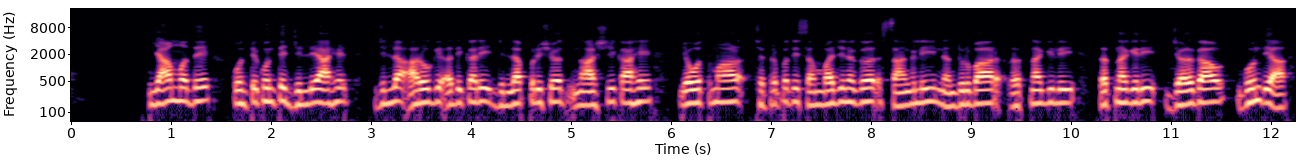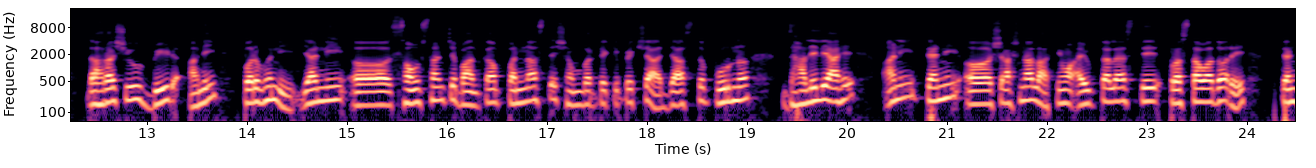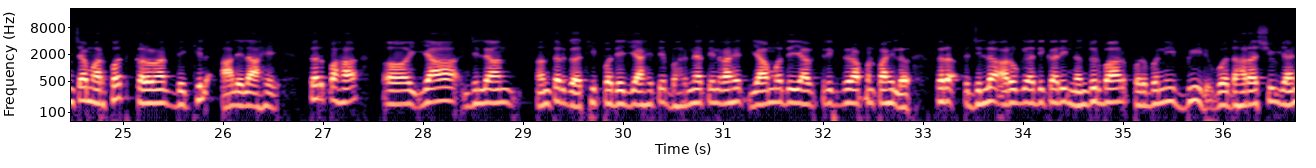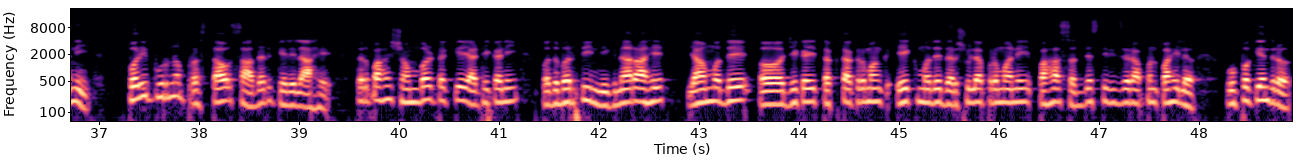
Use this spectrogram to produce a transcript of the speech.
यामध्ये कोणते कोणते जिल्हे आहेत? जिल्हा आरोग्य अधिकारी जिल्हा परिषद नाशिक आहे यवतमाळ छत्रपती संभाजीनगर सांगली नंदुरबार रत्नागिरी रत्नागिरी जळगाव गोंदिया धाराशिव बीड आणि परभणी यांनी संस्थांचे बांधकाम पन्नास ते शंभर टक्केपेक्षा जास्त पूर्ण झालेले आहे. आणि त्यांनी शासनाला किंवा आयुक्तालयास ते प्रस्तावाद्वारे त्यांच्यामार्फत कळवण्यात देखील आलेलं आहे. तर पहा या जिल्ह्यां अंतर्गत ही पदे जी आहेत ते भरण्यात येणार आहेत. यामध्ये या व्यतिरिक्त जर आपण पाहिलं तर जिल्हा आरोग्य अधिकारी नंदुरबार परभणी बीड व धाराशिव यांनी परिपूर्ण प्रस्ताव सादर केलेला आहे. तर पहा शंभर टक्के या ठिकाणी पदभरती निघणार आहे. यामध्ये जे काही तक्ता क्रमांक एकमध्ये दर्शवल्याप्रमाणे पहा सद्यस्थिती जर आपण पाहिलं उपकेंद्र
